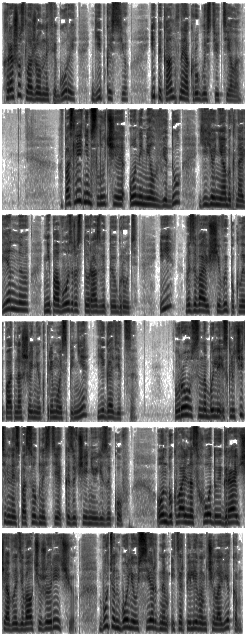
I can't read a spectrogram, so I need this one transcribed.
хорошо сложенной фигурой, гибкостью и пикантной округлостью тела. В последнем случае он имел в виду ее необыкновенную, не по возрасту развитую грудь и, вызывающие выпуклые по отношению к прямой спине, ягодицы. У Роусона были исключительные способности к изучению языков. Он буквально сходу играючи овладевал чужой речью. Будь он более усердным и терпеливым человеком,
